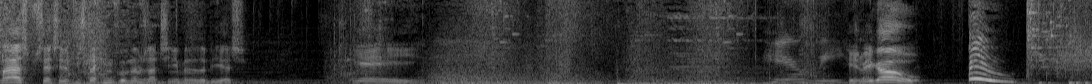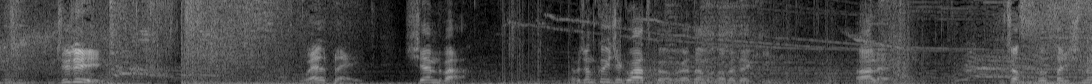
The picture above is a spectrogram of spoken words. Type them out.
Masz przyjaciel, jesteś takim gównem, że na cię nie będę dobijać. Jej. Here we go. Pew! GG! Well played. 7-2. Na początku idzie gładko, bo wiadomo, nowe deki. Ale... Czas zostaliśmy?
